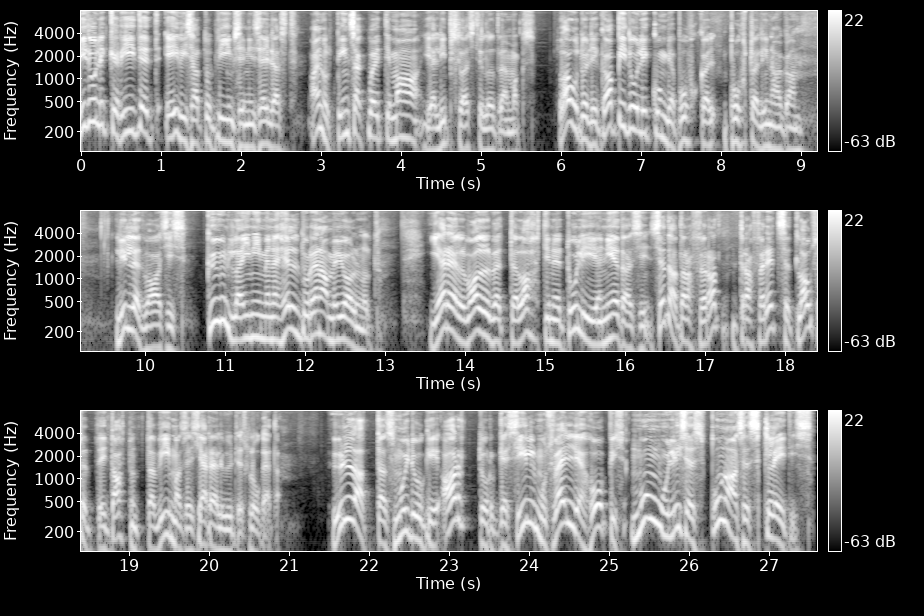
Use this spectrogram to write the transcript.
pidulikke riideid ei visatud viimseni seljast, ainult pintsak võeti maha ja lips lasti lõdvemaks. laud oli ka pidulikum ja puhka, puhta linaga. lilled vaasis. küünlainimene Heldur enam ei olnud järelevalvete lahtine tuli ja nii edasi, seda trahverat-, trahveretset lauset ei tahtnud ta viimases järelhüüdes lugeda. üllatas muidugi Artur, kes ilmus välja hoopis mummulises punases kleidis.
